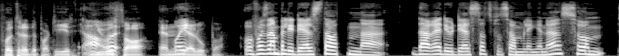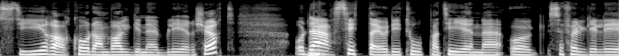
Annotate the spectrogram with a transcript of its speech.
for tredjepartier ja, i USA enn og, i Europa. Og for eksempel i delstatene, der er det jo delstatsforsamlingene som styrer hvordan valgene blir kjørt. Og der mm. sitter jo de to partiene og selvfølgelig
